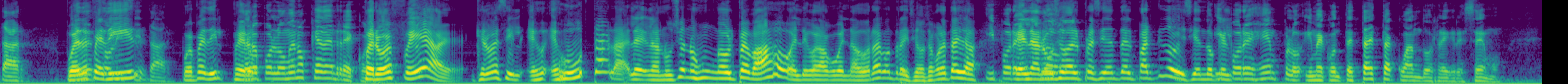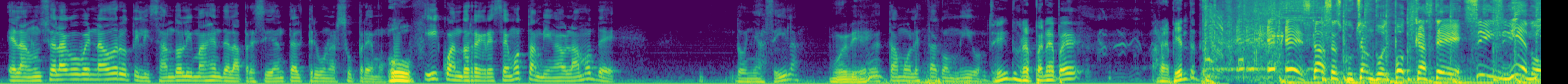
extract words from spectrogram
Puede puede pedir, solicitar. puede pedir, Pero, pero, por lo menos queda en récord. pero es fea. Quiero decir, es, es justa. la- la- el anuncio no es un golpe bajo, el de la gobernadora contradiciéndose con la estadidad. Y por el anuncio del presidente del partido diciendo que y el- por ejemplo, y me contesta esta cuando regresemos. El anuncio de la gobernadora utilizando la imagen de la presidenta del Tribunal Supremo. Uf. Y cuando regresemos también hablamos de Doña Sila. Muy bien. Está molesta conmigo. Sí, tú eres PNP. Arrepiéntete. Estás escuchando el podcast de Sin, miedo,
